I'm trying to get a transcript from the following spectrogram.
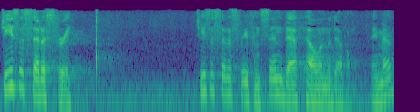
Jesus set us free. Jesus set us free from sin, death, hell, and the devil. Amen?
